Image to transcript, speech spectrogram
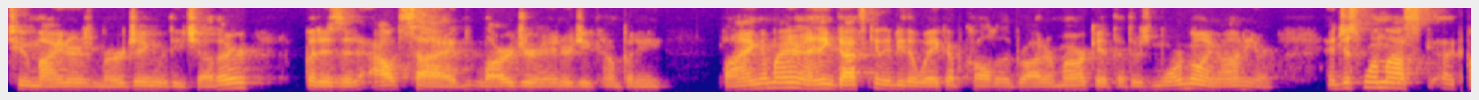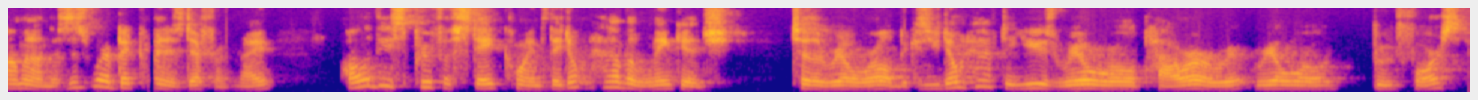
two miners merging with each other, but is an outside larger energy company buying a miner. I think that's going to be the wake up call to the broader market that there's more going on here. And just one last uh, comment on this. This is where Bitcoin is different, right? All of these proof of stake coins, they don't have a linkage to the real world because you don't have to use real world power or real world brute force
